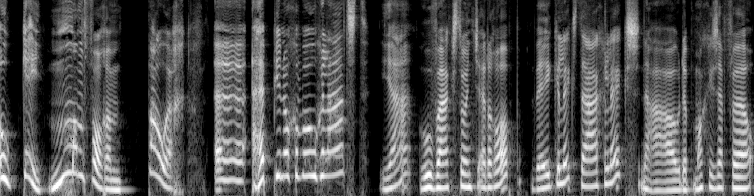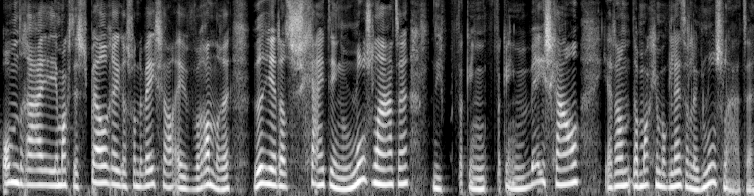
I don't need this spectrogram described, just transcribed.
Oké, manvorm, power. Uh, heb je nog gewogen laatst? Ja? Hoe vaak stond je erop? Wekelijks, dagelijks? Nou, dat mag je eens even omdraaien. Je mag de spelregels van de weegschaal even veranderen. Wil je dat scheiting loslaten, die fucking, fucking weegschaal, ja, dan, dan mag je hem ook letterlijk loslaten.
